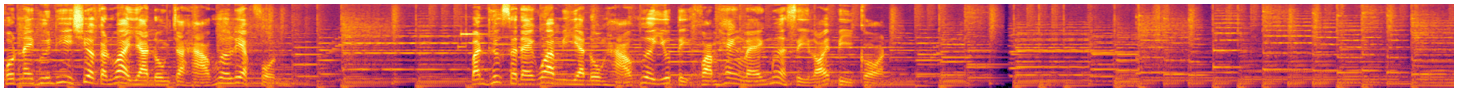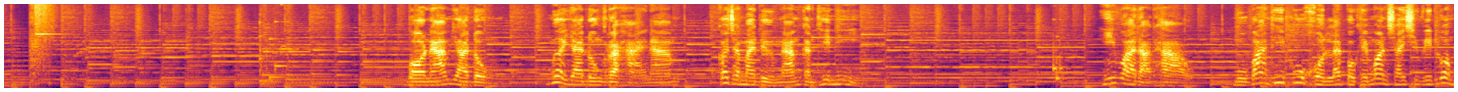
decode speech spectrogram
คนในพื้นที่เชื่อกันว่ายาดงจะหาเพื่อเรียกฝน บันทึกแสดงว่ามียาดงหาวเพื่อยุติความแห้งแล้งเมื่อ 400 ปีก่อนบ่อน้ำยาดง เมื่อยาดงกระหายน้ำก็จะมาดื่มน้ำกันที่นี่ ฮิวาดาทาว หมู่บ้านที่ผู้คนและโปเกมอนใช้ชีวิตร่วม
